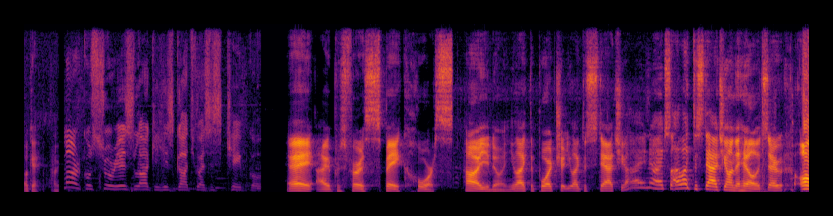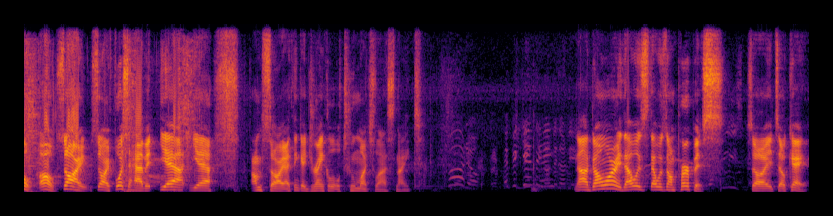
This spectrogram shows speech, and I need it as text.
okay. okay. Markos sure is lucky he's got you as his scapegoat. Hey, I prefer a spake horse. How are you doing? You like the portrait? You like the statue? I know, it's, I like the statue on the hill. It's there. Oh, oh, sorry, sorry. Force a habit. Yeah, yeah. I'm sorry. I think I drank a little too much last night. Now, don't worry. That was that was on purpose. So it's okay.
